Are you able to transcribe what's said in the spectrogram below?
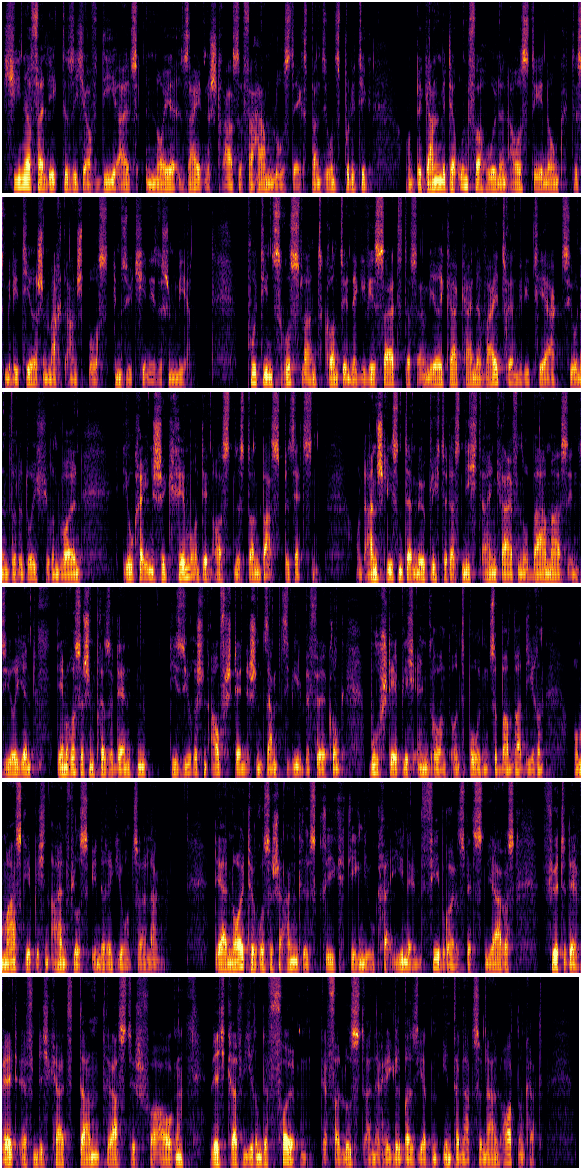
China verlegte sich auf die als neue Seidenstraße verharmloste Expansionspolitik und begann mit der unverhohlenen Ausdehnung des militärischen Machtanspruchs im südchinesischen Meer. Putins Russland konnte in der Gewissheit, dass Amerika keine weiteren Militäraktionen würde durchführen wollen, die ukrainische Krim und den Osten des Donbass besetzen. Und anschließend ermöglichte das Nicht-Eingreifen Obamas in Syrien dem russischen Präsidenten, die syrischen Aufständischen samt Zivilbevölkerung buchstäblich in Grund und Boden zu bombardieren, um maßgeblichen Einfluss in der Region zu erlangen. Der erneute russische Angriffskrieg gegen die Ukraine im Februar des letzten Jahres führte der Weltöffentlichkeit dann drastisch vor Augen, welch gravierende Folgen der Verlust einer regelbasierten internationalen Ordnung hat.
